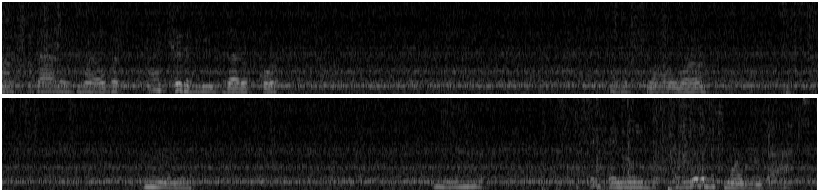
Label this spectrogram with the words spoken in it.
not that as well, but I could have used that of course. Other flower. Hmm. Hmm. I think they need a little bit more than that.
